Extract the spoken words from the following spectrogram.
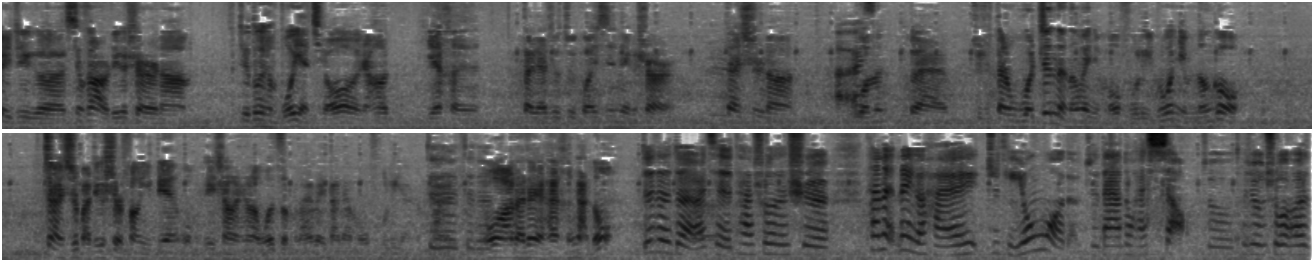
被这个性骚扰这个事儿呢，这个东西很博眼球，然后也很大家就最关心这个事儿，但是呢，而我们对就是，但是我真的能为你们谋福利。如果你们能够暂时把这个事儿放一边，我们可以商量商量我怎么来为大家谋福利啊。对对对对哇，大家也还很感动。对对对，而且他说的是，他那那个还就挺幽默的，就大家都还笑，就他就说，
